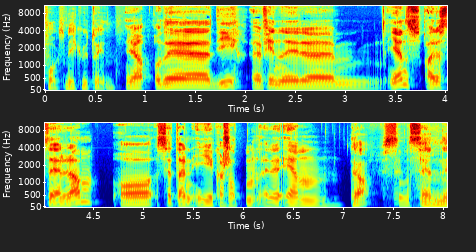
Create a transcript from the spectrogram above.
folk som gikk ut og inn. Ja, og det, de finner eh, Jens, arresterer han og setter den i kasjotten, eller en Ja, sånn en,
